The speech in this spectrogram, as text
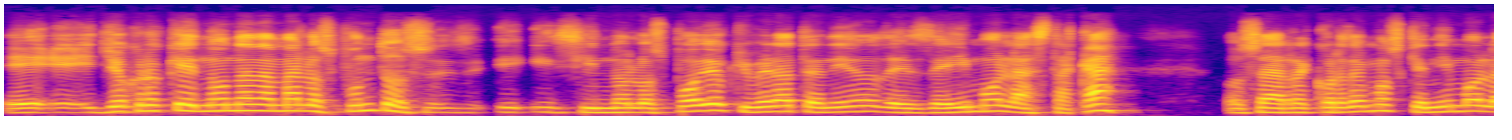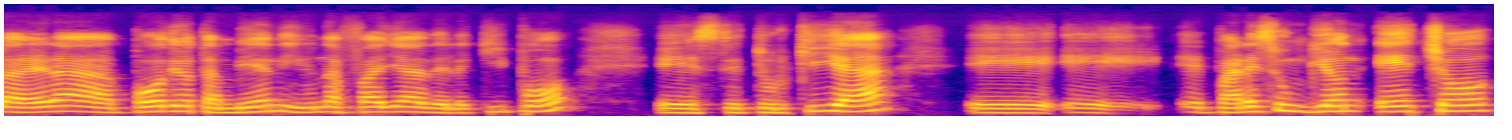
eh, eh, yo creo que no nada más los puntos, sino los podios que hubiera tenido desde Imola hasta acá. O sea, recordemos que en Imola era podio también y una falla del equipo. Este, Turquía, eh, eh, eh, parece un guion hecho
